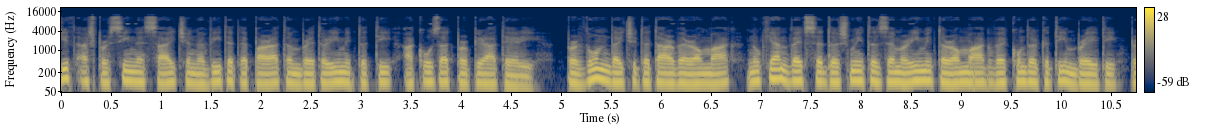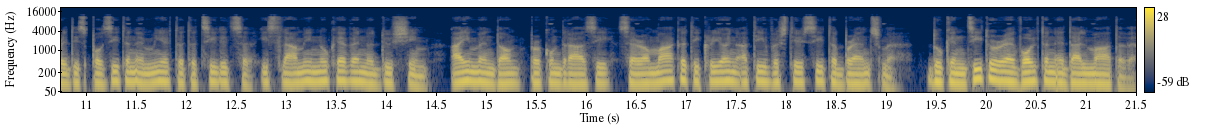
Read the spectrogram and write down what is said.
gjithë ashpërsinë e saj që në vitet e para të mbretërimit të tij, akuzat për pirateri, për dhunë ndaj qytetarëve romakë, nuk janë veçse dëshmi të zemërimit të romakëve kundër këtij mbreti, predispozitën e mirë të të cilit Së Islami nuk e vë në dyshim. Ai mendon, përkundrazi, se romakët i krijojnë atij vështirësi të brendshme, duke nxitur revoltën e dalmatëve,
